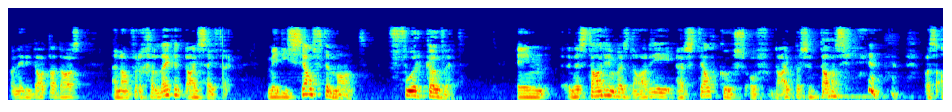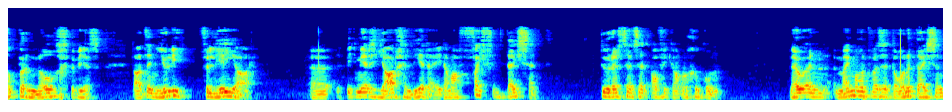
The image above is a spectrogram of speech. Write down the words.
wanneer die data daar's en dan vergelyk ek daai syfer met dieselfde maand voor Covid. En in 'n stadium was daardie herstelkoers of daai persentasie was amper 0 gewees. Dat in Julie verlede jaar uh bietjie meer as 'n jaar gelede het daar maar 5000 toeriste in Suid-Afrika aangekom. Nou in my maand was dit 100 000,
